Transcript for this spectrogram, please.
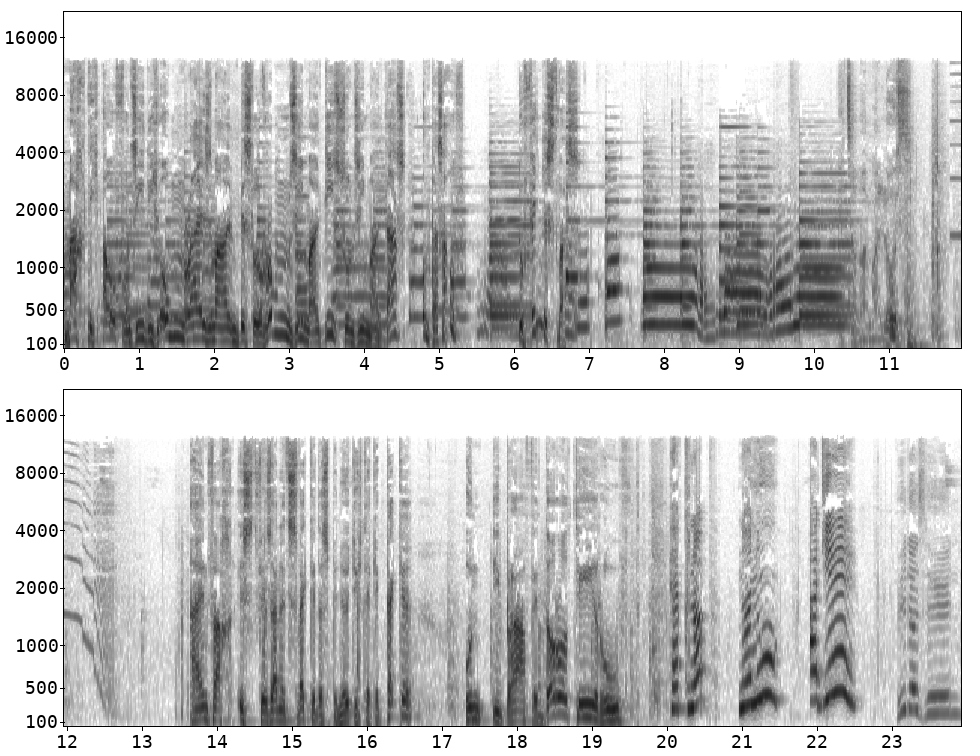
Mach dich auf und sieh dich um, reise mal ein bisschen rum, sieh mal dies und sieh mal das und pass auf, du findest was. Jetzt aber mal los. Einfach ist für seine Zwecke das benötigte Gepäcke und die brave Dorothee ruft, Herr Knopp, Nanu, adieu. Wiedersehen.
